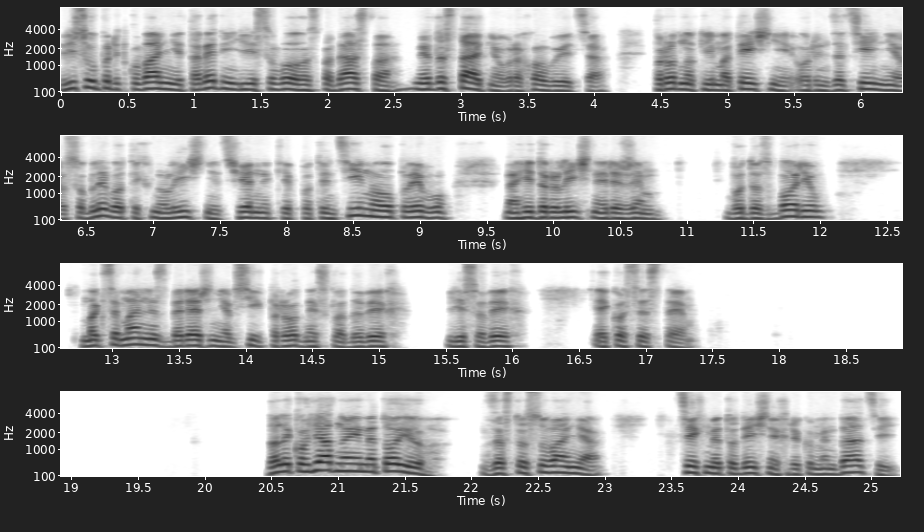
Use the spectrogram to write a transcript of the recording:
лісоупорядкуванні та веденні лісового господарства недостатньо враховуються природно-кліматичні, організаційні, особливо технологічні чинники потенційного впливу на гідрологічний режим водозборів, максимальне збереження всіх природних складових лісових екосистем. Далекоглядною метою застосування цих методичних рекомендацій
